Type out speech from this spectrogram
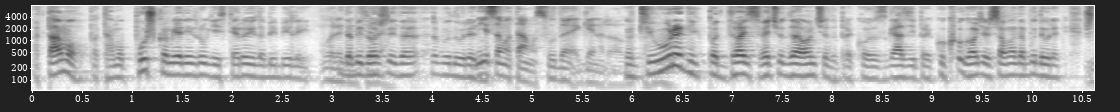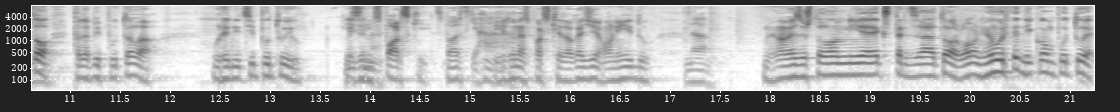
A tamo, pa tamo puškom jedni drugi isteruju da bi bili, Urednici, da bi došli da, da budu urednici. Nije samo tamo, svuda je generalno. Znači urednik, pa daj sve ću da on će da preko zgazi, preko koga hoćeš, samo da bude urednik. Što? Pa da bi putovao. Urednici putuju. Mislim, sportski. Sportski, aha, Idu na sportske događaje, oni idu. da. Nema veze što on nije ekspert za to, ali on je urednik, on putuje.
